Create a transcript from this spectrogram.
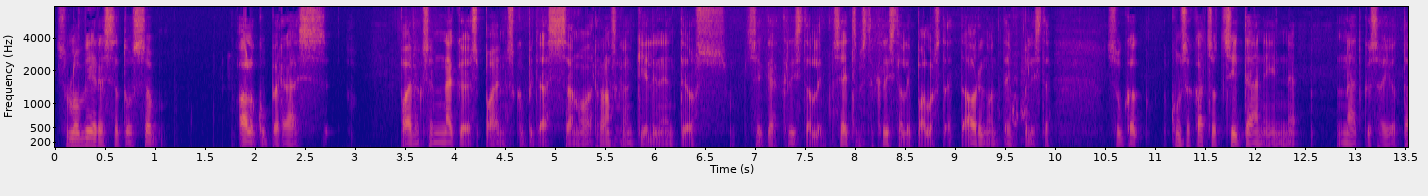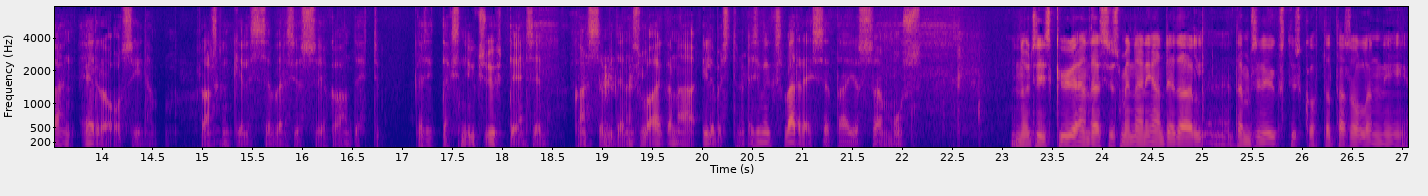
Sulla on vieressä tuossa alkuperäispainoksen näköispainos, kun pitäisi sanoa ranskankielinen teos sekä kristalli, seitsemästä kristallipallosta että auringon temppelistä. kun sä katsot sitä, niin näetkö sä jotain eroa siinä ranskankielisessä versiossa, joka on tehty käsittääkseni yksi yhteen sen kanssa, mitä ne sulla aikanaan ilmestynyt, esimerkiksi väreissä tai jossain muussa? No siis kyllähän tässä, jos mennään ihan detail- tämmöiselle yksityiskohtatasolle, niin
